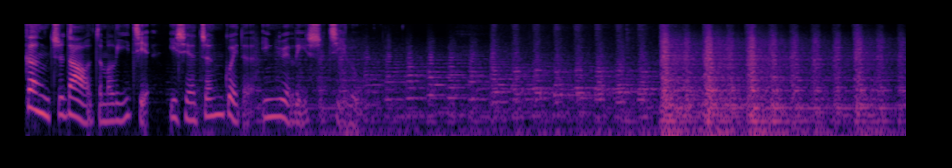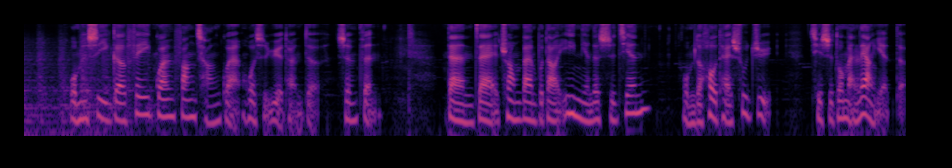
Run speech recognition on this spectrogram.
更知道怎么理解一些珍贵的音乐历史记录。我们是一个非官方场馆或是乐团的身份，但在创办不到一年的时间，我们的后台数据其实都蛮亮眼的，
